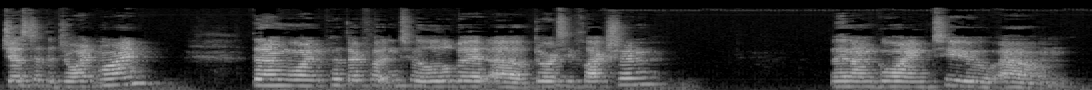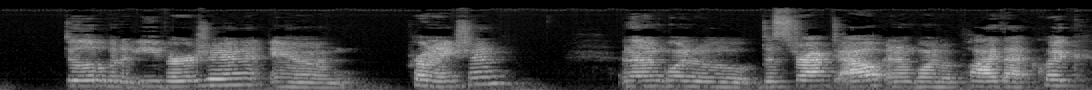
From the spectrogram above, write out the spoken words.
just at the joint line. Then I'm going to put their foot into a little bit of dorsiflexion. Then I'm going to um, do a little bit of eversion and pronation. And then I'm going to distract out and I'm going to apply that quick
